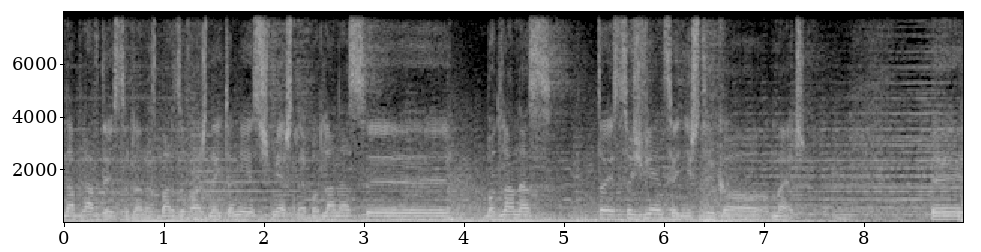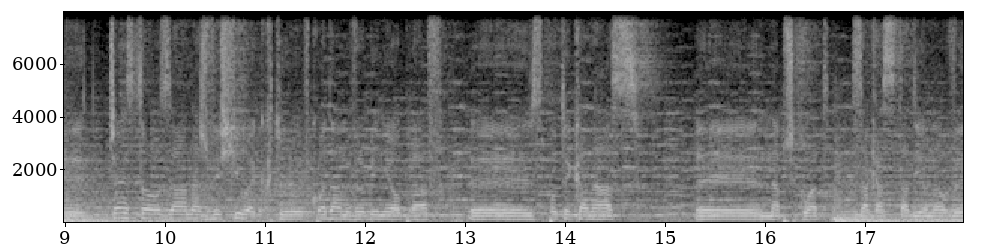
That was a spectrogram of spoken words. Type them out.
Naprawdę jest to dla nas bardzo ważne i to nie jest śmieszne, bo dla nas, yy, bo dla nas to jest coś więcej niż tylko mecz. Yy, Często za nasz wysiłek, który wkładamy w robienie opraw, yy, spotyka nas na przykład zakaz stadionowy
